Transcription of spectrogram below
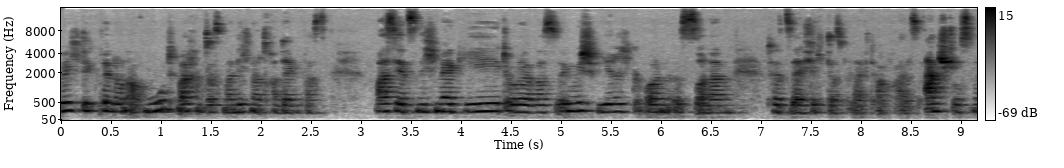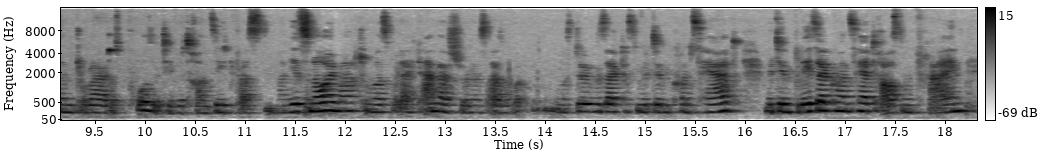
wichtig finde und auch Mut machen, dass man nicht nur daran denkt, was, was jetzt nicht mehr geht oder was irgendwie schwierig geworden ist, sondern tatsächlich das vielleicht auch als Anstoß nimmt oder das Positive dran sieht, was man jetzt neu macht und was vielleicht anders schön ist. Also was du eben gesagt hast mit dem Konzert, mit dem Bläserkonzert draußen im Freien,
